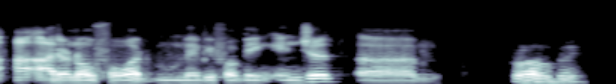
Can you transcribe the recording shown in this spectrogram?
I, I I don't know for what. Maybe for being injured. Um, Probably.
